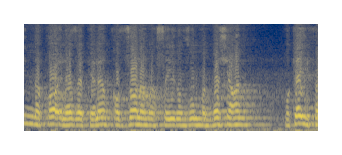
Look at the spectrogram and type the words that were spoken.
إن قائل هذا الكلام قد ظلم سيدا ظلما بشعا وكيف؟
